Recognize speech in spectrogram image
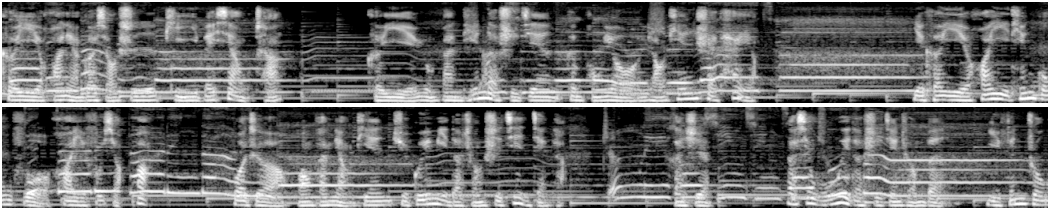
可以花两个小时品一杯下午茶，可以用半天的时间跟朋友聊天晒太阳，也可以花一天功夫画一幅小画。或者往返两天去闺蜜的城市见见她，但是那些无谓的时间成本，一分钟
